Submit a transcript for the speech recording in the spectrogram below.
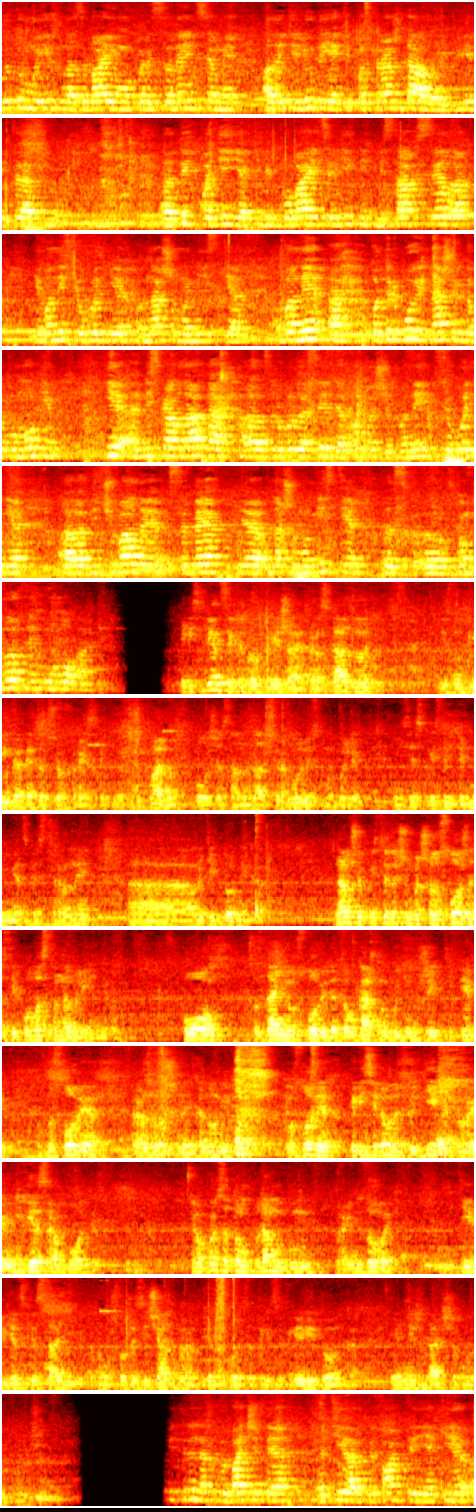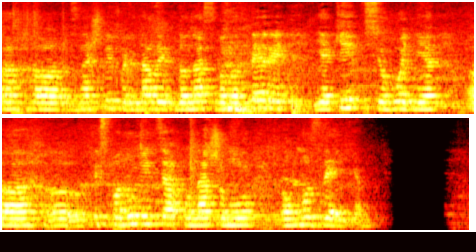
биту ми їх називаємо переселенцями, але ті люди, які постраждали від е, тих подій, які відбуваються в їхніх містах, селах, і вони сьогодні в нашому місті. Вони потребують нашої допомоги. І міська влада зробила все для того, щоб вони сьогодні відчували себе в нашому місті в комфортних умовах. Переселенцы, которые приезжают, рассказывают изнутри, как это все происходило. Буквально полчаса назад вернулись, мы были вместе с представителем немецкой стороны э, в этих домиках. Нам еще предстоит очень большие сложности по восстановлению, по созданию условий для того, как мы будем жить теперь в условиях разрушенной экономики, в условиях переселенных людей, которые без работы. И вопрос о том, куда мы будем организовывать детей в детские садики, потому что уже сейчас в городке находится 33 ребенка, и они же дальше будут учиться. У вітринах ви бачите е, ті артефакти, які е, е, знайшли, передали до нас волонтери, які сьогодні експонуються у нашому музеї.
